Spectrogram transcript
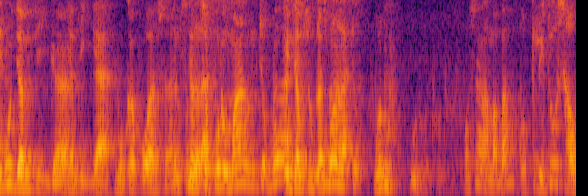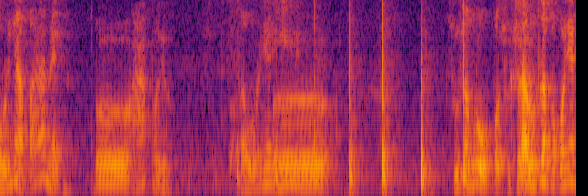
subuh jam 3 Jam 3. buka puasa Jam jam 11. 10 malam cuk eh jam 11 malam 11. cuk waduh waduh waduh Puasa lama banget. Gokil itu sahurnya apaan ya? Eh, apa ya Sahurnya ini. Eh, Susah, Bro. Susah. Salut lah pokoknya.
